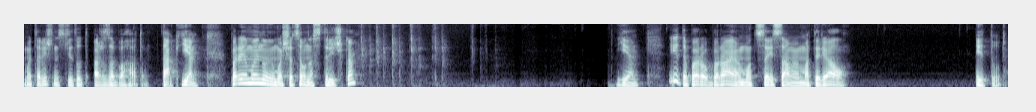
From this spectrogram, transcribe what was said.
металічності тут аж забагато. Так, є. Перейменуємо, що це у нас стрічка. Є. І тепер обираємо цей самий матеріал. І тут.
